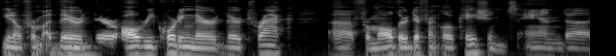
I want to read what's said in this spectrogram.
you know from uh, they're Mhm. they're all recording their their track uh, from all their different locations and uh,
